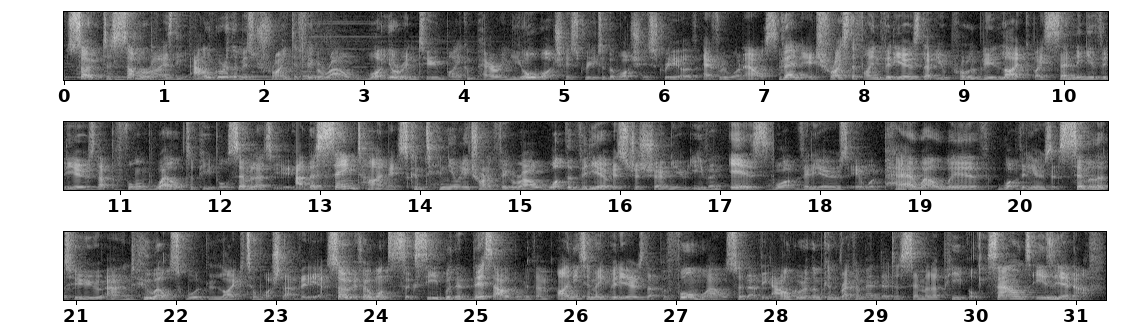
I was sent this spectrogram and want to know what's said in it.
So, to summarize, the algorithm is trying to figure out what you're into by comparing your watch history to the watch history of everyone else. Then it tries to find videos that you probably like by sending you videos that performed well to people similar to you. At the same time, it's continually trying to figure out what the video it's just shown you even is, what videos it would pair well with, what videos it's similar to, and who else would like to watch that video. So if I want to succeed within this algorithm, I need to make videos that perform well so that the algorithm can recommend it to similar people. Sounds easy enough.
